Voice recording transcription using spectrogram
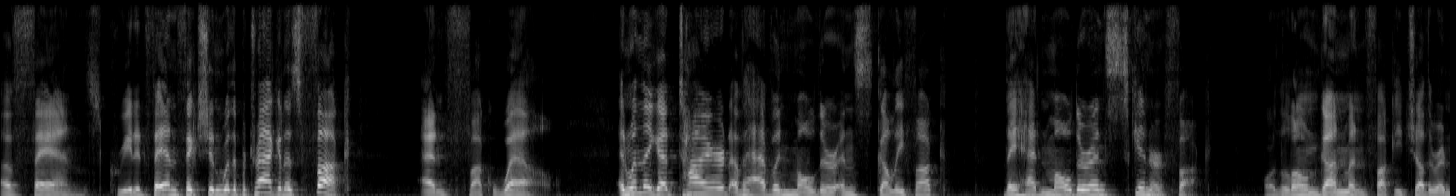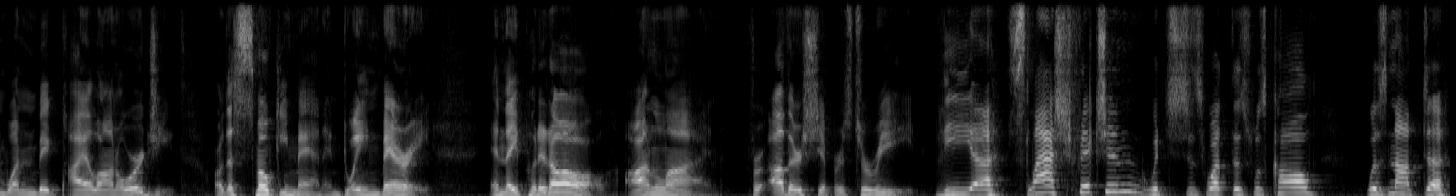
of fans created fan fiction where the protagonists fuck and fuck well. And when they got tired of having Mulder and Scully fuck, they had Mulder and Skinner fuck. Or the lone gunman fuck each other in one big pile on orgy. Or the smoking man and Duane Barry. And they put it all online for other shippers to read. The uh, slash fiction, which is what this was called, was not, uh,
